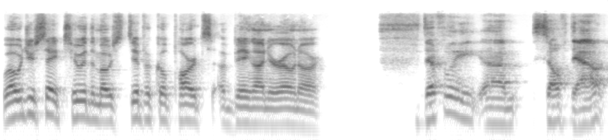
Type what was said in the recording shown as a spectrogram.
what would you say two of the most difficult parts of being on your own are? definitely um, self doubt.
